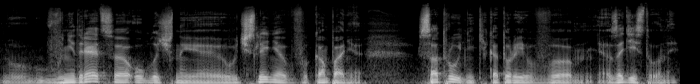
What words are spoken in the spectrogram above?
Внедряются облачные вычисления в компанию. Сотрудники, которые в, задействованы,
